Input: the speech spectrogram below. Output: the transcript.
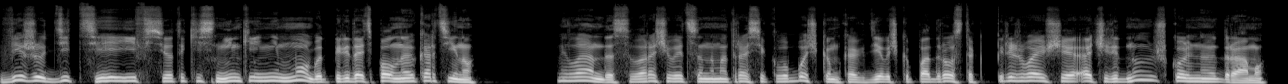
Вижу детей, и все-таки снимки не могут передать полную картину. Миланда сворачивается на матрасе клубочком, как девочка-подросток, переживающая очередную школьную драму.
